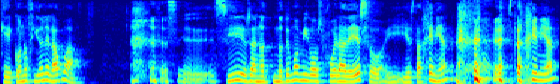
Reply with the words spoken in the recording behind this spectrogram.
que he conocido en el agua. Sí. Eh, sí, o sea, no, no tengo amigos fuera de eso y, y está genial, está genial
